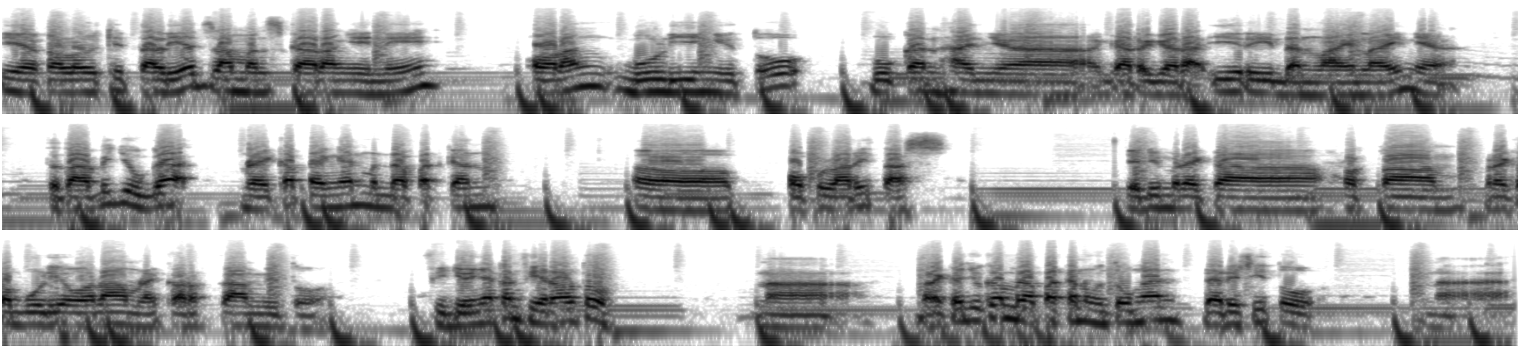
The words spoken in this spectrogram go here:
Iya kalau kita lihat zaman sekarang ini orang bullying itu bukan hanya gara-gara iri dan lain-lainnya tetapi juga mereka pengen mendapatkan uh, popularitas. Jadi mereka rekam mereka bully orang mereka rekam gitu. Videonya kan viral tuh. Nah mereka juga mendapatkan untungan dari situ. Nah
